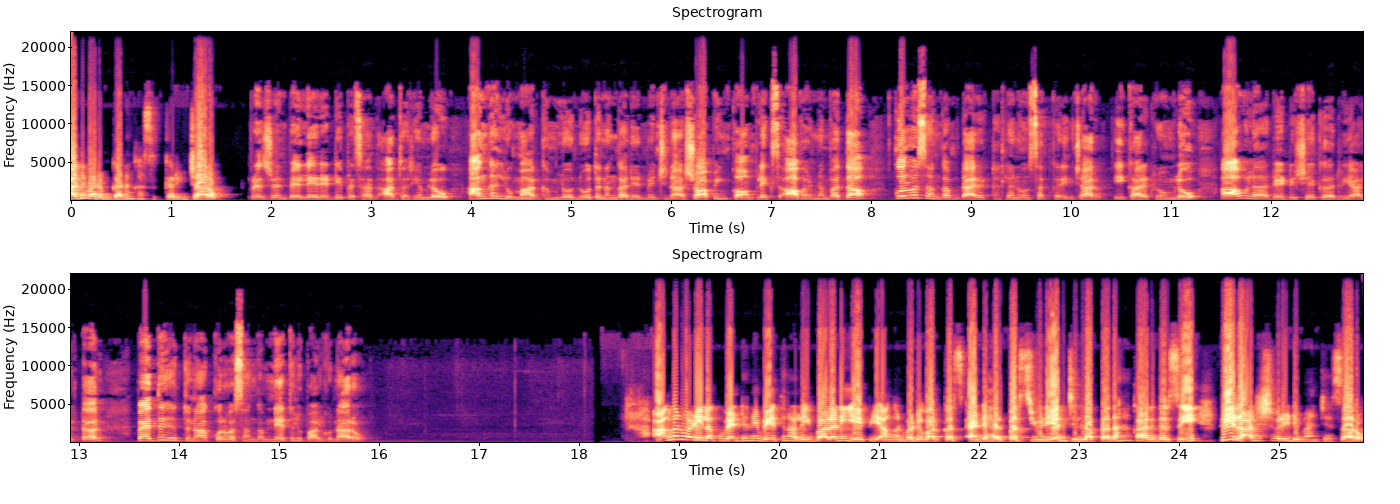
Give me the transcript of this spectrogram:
ఆదివారం ఘనంగా సత్కరించారు. ప్రెసిడెంట్ బెల్లేరెడ్డి ప్రసాద్ ఆధ్వర్యంలో అంగల్లు మార్గంలో నూతనంగా నిర్మించిన షాపింగ్ కాంప్లెక్స్ ఆవరణం వద్ద కుర్వ సంఘం డైరెక్టర్లను సత్కరించారు. ఈ కార్యక్రమంలో ఆవుల రెడ్డి శేఖర్ రియాల్టర్ పెద్ద ఎత్తున కురవ సంఘం నేతలు పాల్గొన్నారు. అంగన్వాడీలకు వెంటనే వేతనాలు ఇవ్వాలని AP anganwadi workers and helpers union జిల్లా ప్రధాన కార్యదర్శి పి రాజేశ్వరి డిమాండ్ చేశారు.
